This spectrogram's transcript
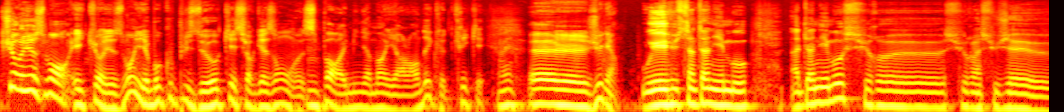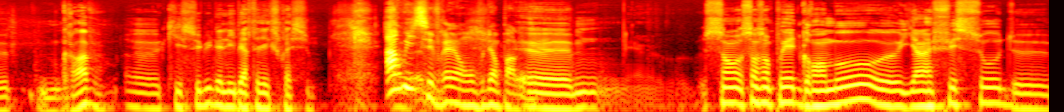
Curieusement, et curieusement, il y a beaucoup plus de hockey sur gazon, euh, sport éminemment irlandais, que de cricket. Oui. Euh, Julien. Oui, juste un dernier mot. Un dernier mot sur, euh, sur un sujet euh, grave, euh, qui est celui de la liberté d'expression. Ah oui, c'est vrai, on voulait en parler. Euh, sans, sans employer de grands mots, euh, il y a un faisceau de,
